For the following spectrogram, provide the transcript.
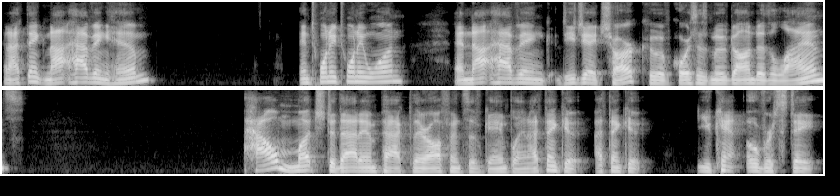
And I think not having him in 2021 and not having DJ Chark, who of course has moved on to the Lions, how much did that impact their offensive game plan? I think it I think it you can't overstate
